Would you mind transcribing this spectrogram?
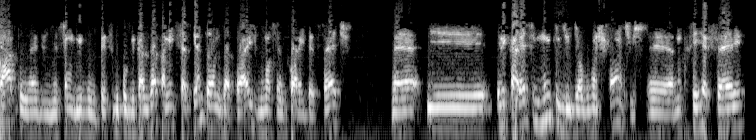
fato né, de, ser um livro ter sido publicado exatamente 70 anos atrás, 1947, né, e ele carece muito de, de algumas fontes é, no que se refere,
